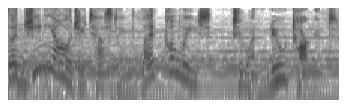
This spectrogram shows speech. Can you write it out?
The genealogy testing led police to a new target.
